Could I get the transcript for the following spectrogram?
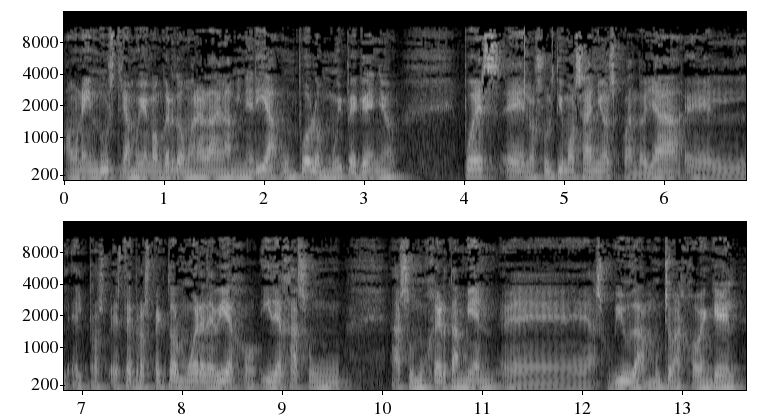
a una industria muy en concreto como era la de la minería, un pueblo muy pequeño, pues en los últimos años, cuando ya el, este prospector muere de viejo y deja a su, a su mujer también, eh, a su viuda, mucho más joven que él,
